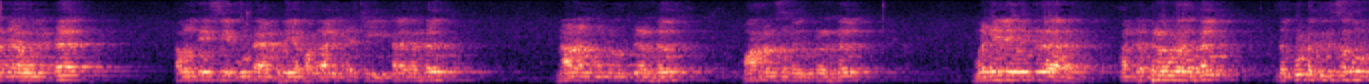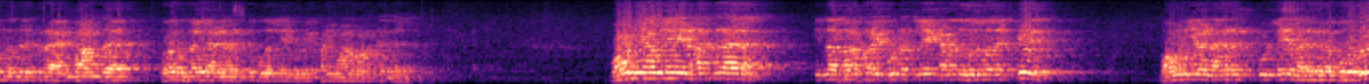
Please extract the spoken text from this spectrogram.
ராஜா உள்ளிட்ட தமிழ் தேசிய கூட்டமைப்புடைய பங்காளி கட்சி தலைவர்கள் நாடாளுமன்ற உறுப்பினர்கள் மாகாண சபை உறுப்பினர்கள் மேடையில் இருக்கிற மற்ற பிரமுகர்கள் இந்த கூட்டத்திற்கு சமூகம் தந்திருக்கிற அன்பார்ந்த உறவுகள் அனைவருக்கும் முதல்ல என்னுடைய பணிமான வணக்கங்கள். வவுனியாவிலே நடக்கிற இந்த பரப்புரை கூட்டத்திலே கலந்து கொள்வதற்கு வவுனியா நகருக்குள்ளே வருகிற போது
